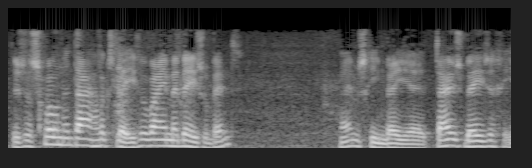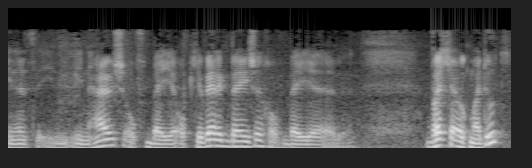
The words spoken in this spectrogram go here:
Dus dat is gewoon het dagelijks leven waar je mee bezig bent misschien ben je thuis bezig, in, het, in, huis, of ben je op je werk bezig, of ben je. Wat je ook maar doet.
